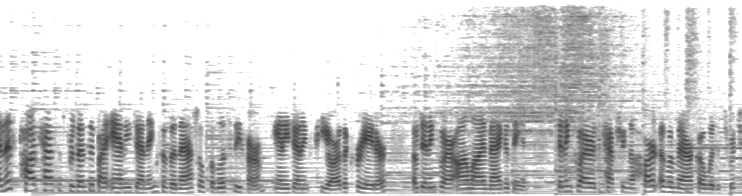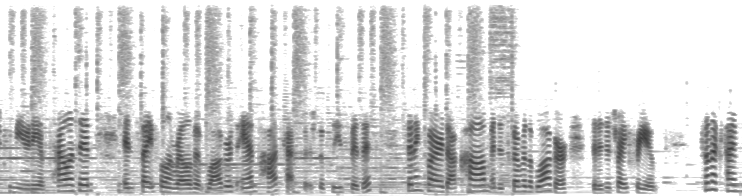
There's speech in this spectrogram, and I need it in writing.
And this podcast is presented by Annie Jennings of the national publicity firm, Annie Jennings PR, the creator of Jennings Wire Online magazine. Jennings Wire is capturing the heart of America with its rich community of talented, insightful, and relevant bloggers and podcasters. So please visit JenningsWire.com and discover the blogger that is just right for you. Till next time.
